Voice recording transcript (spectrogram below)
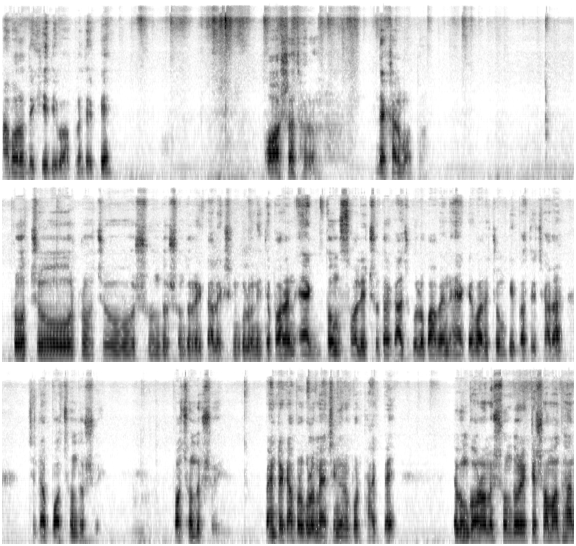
আবারও দেখিয়ে দিব আপনাদেরকে। অসাধারণ। দেখার মতো। প্রচুর প্রচুর সুন্দর সুন্দর এই কালেকশনগুলো নিতে পারেন। একদম সলিড সুতার কাজগুলো পাবেন। একেবারে চুমকি পাতি ছাড়া যেটা পছন্দসই। পছন্দসই। প্যান্টের কাপড়গুলো ম্যাচিং এর উপর থাকবে। এবং গরমে সুন্দর একটি সমাধান।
